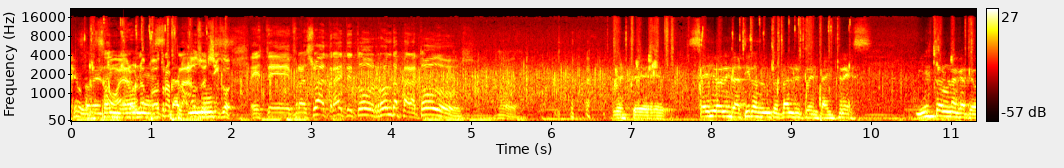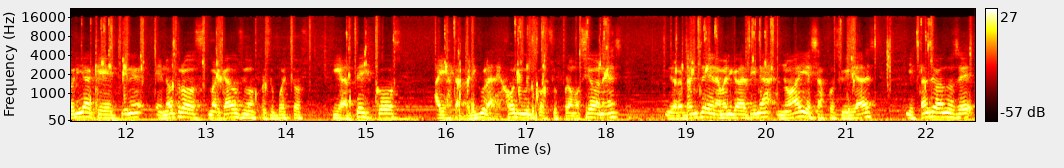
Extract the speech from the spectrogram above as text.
Qué bueno. Ah, bueno, leones otro aplauso, latinos. chicos. Este, François, tráete todo, ronda para todos. este, 6 leones latinos de un total de 33. Y esto en una categoría que tiene en otros mercados unos presupuestos gigantescos, hay hasta películas de Hollywood con sus promociones, y de repente en América Latina no hay esas posibilidades, y están llevándose,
